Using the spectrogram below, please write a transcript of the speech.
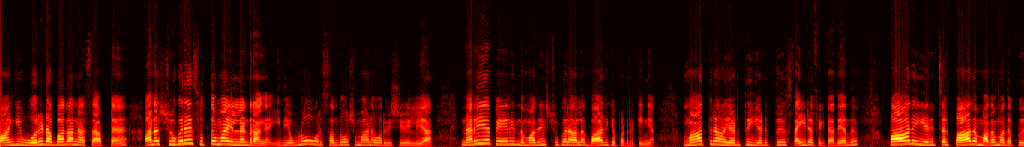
வாங்கி ஒரு டப்பா தான் நான் சாப்பிட்டேன். ஆனால் சுகரே சுத்தமாக இல்லைன்றாங்க. இது எவ்வளோ ஒரு சந்தோஷமான ஒரு விஷயம் இல்லையா? நிறைய பேர் இந்த மாதிரி சுகரால் பாதிக்கப்பட்டிருக்கீங்க. மாத்திரை எடுத்து எடுத்து சைடு எஃபெக்ட் அதாவது பாத எரிச்சல் பாத மதமதப்பு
